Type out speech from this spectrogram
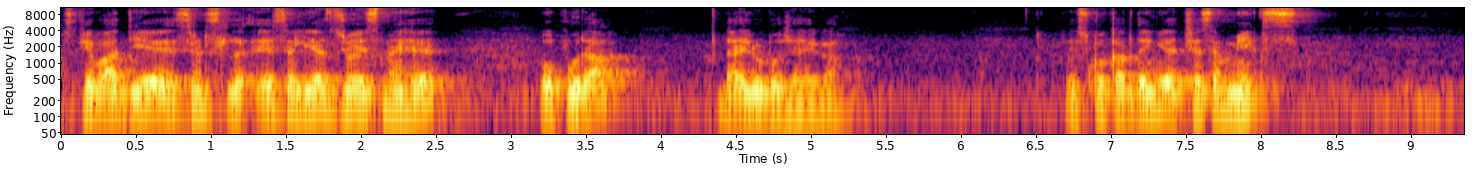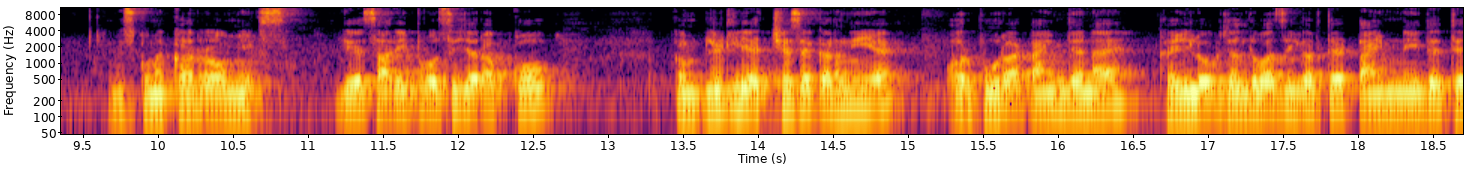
उसके बाद ये एसिड एसिलियस जो इसमें है, वो पूरा डाइल्यूट हो जाएगा। इसको कर देंगे अच्छे से मिक्स इसको मैं कर रहा हूँ मिक्स ये सारी प्रोसीजर आपको कम्प्लीटली अच्छे से करनी है और पूरा टाइम देना है। कई लोग जल्दबाजी करते हैं टाइम नहीं देते,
